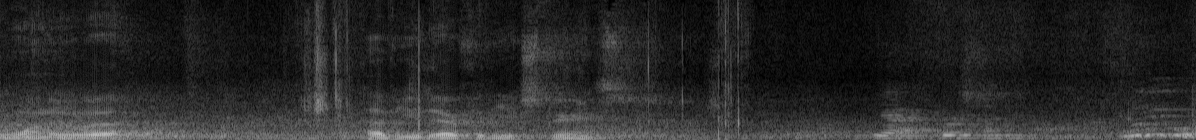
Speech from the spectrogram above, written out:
we want to uh, have you there for the experience. Yeah, first time. Woo!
